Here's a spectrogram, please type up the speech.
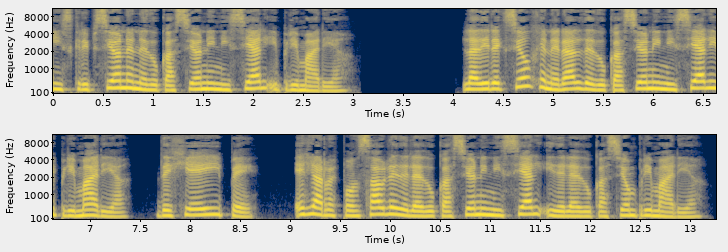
Inscripción en Educación Inicial y Primaria. La Dirección General de Educación Inicial y Primaria, DGEIP, es la responsable de la educación inicial y de la educación primaria.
